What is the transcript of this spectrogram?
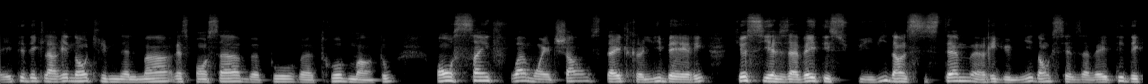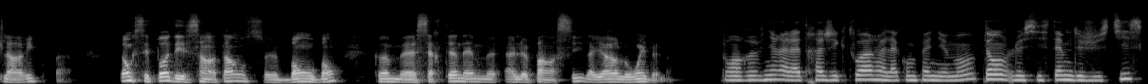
été déclarées non criminellement responsables pour troubles mentaux, ont cinq fois moins de chances d'être libérées que si elles avaient été suivies dans le système régulier, donc si elles avaient été déclarées coupables. Donc, ce n'est pas des sentences bonbons comme euh, certaines aiment à le penser, d'ailleurs, loin de là. Pour en revenir à la trajectoire, à l'accompagnement, dans le système de justice,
